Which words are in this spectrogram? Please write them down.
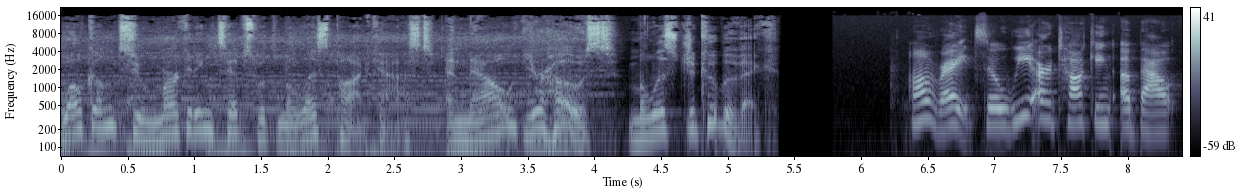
Welcome to Marketing Tips with Melissa podcast. And now your host, Melissa Jakubovic. All right, so we are talking about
